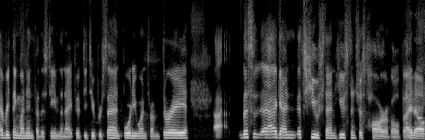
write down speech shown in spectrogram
everything went in for this team tonight. 52%, 41 from three. Uh, this is again, it's Houston. Houston's just horrible. But I know.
